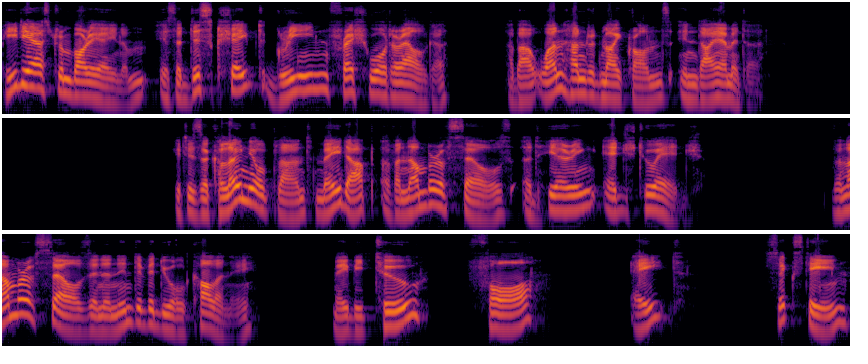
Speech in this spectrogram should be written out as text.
Pediastrum boryanum is a disc-shaped green freshwater alga about 100 microns in diameter. It is a colonial plant made up of a number of cells adhering edge to edge. The number of cells in an individual colony may be 2, 4, 8, 16,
